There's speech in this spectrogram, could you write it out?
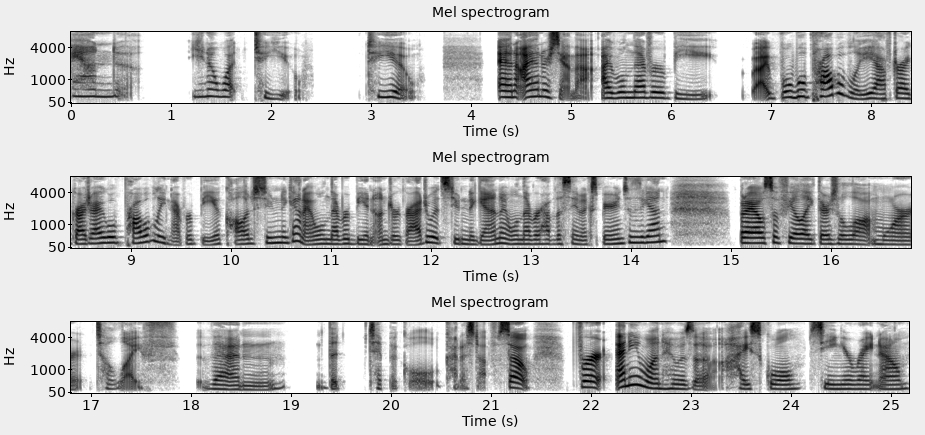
And you know what? To you, to you. And I understand that. I will never be I will probably, after I graduate, I will probably never be a college student again. I will never be an undergraduate student again. I will never have the same experiences again. But I also feel like there's a lot more to life than the typical kind of stuff. So, for anyone who is a high school senior right now,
